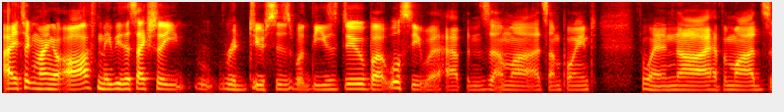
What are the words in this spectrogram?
I took mine off. Maybe this actually reduces what these do, but we'll see what happens um, uh, at some point when uh, I have the mods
